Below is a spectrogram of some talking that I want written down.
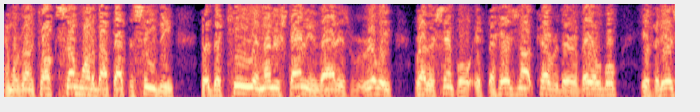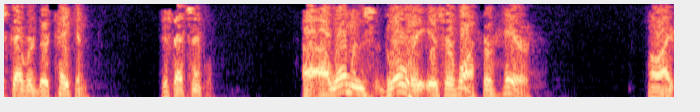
And we're going to talk somewhat about that this evening. The, the key in understanding that is really rather simple. If the head's not covered, they're available. If it is covered, they're taken. Just that simple. Uh, a woman's glory is her what? Her hair. All right.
